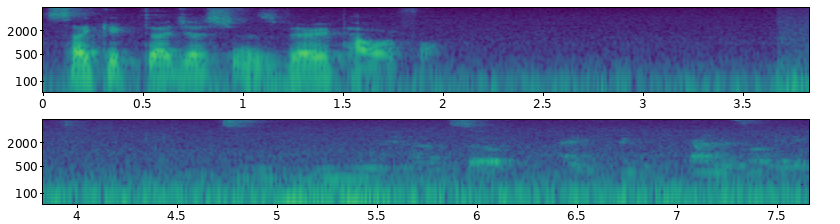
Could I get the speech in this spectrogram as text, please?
Psychic digestion is very powerful. Do you have, so I, I find myself getting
